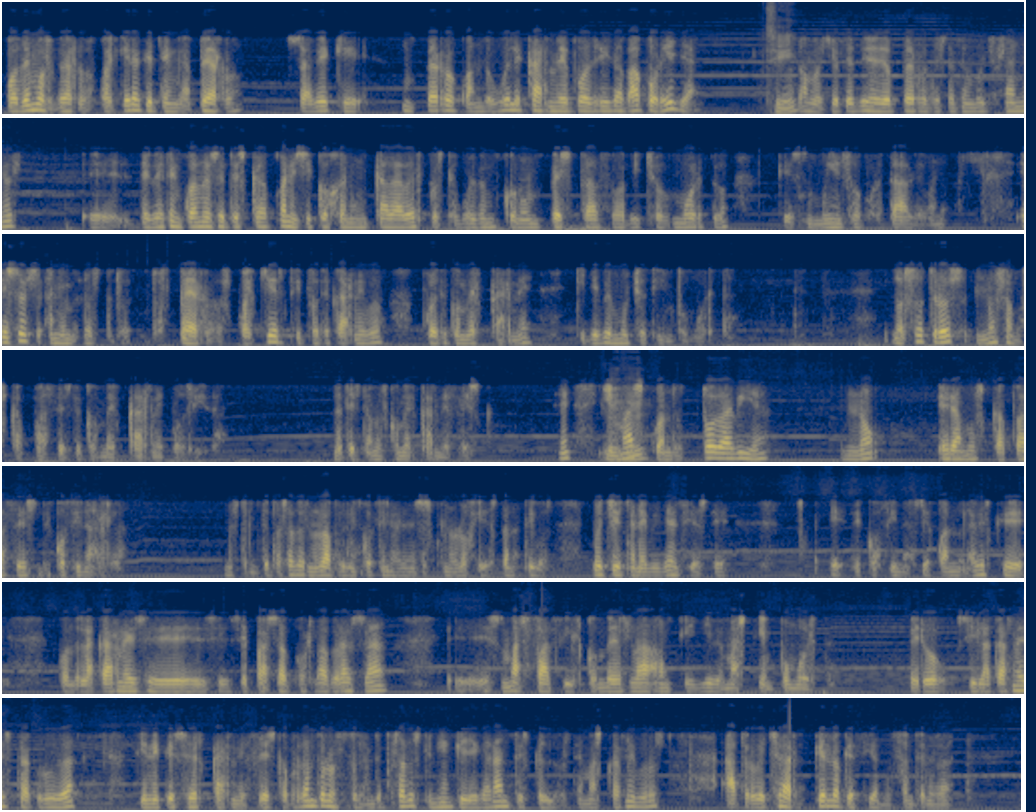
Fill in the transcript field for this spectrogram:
Podemos verlo. Cualquiera que tenga perro sabe que un perro cuando huele carne podrida va por ella. Sí. Vamos, yo que he tenido perro desde hace muchos años eh, de vez en cuando se te escapan y si cogen un cadáver pues te vuelven con un pestazo a bicho muerto que es muy insoportable. Bueno, esos los, los perros, cualquier tipo de carnívoro puede comer carne que lleve mucho tiempo muerta. Nosotros no somos capaces de comer carne podrida. Necesitamos comer carne fresca. ¿eh? Y más cuando todavía no éramos capaces de cocinarla. Nuestros antepasados no la podían cocinar en esas cronologías tan antiguas. No existen evidencias de, de, cocina. cuando una vez que cuando la carne se, se, pasa por la brasa eh, es más fácil comerla aunque lleve más tiempo muerta. Pero si la carne está cruda, tiene que ser carne fresca. Por tanto, nuestros antepasados tenían que llegar antes que los demás carnívoros a aprovechar. ¿Qué es lo que hacíamos en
